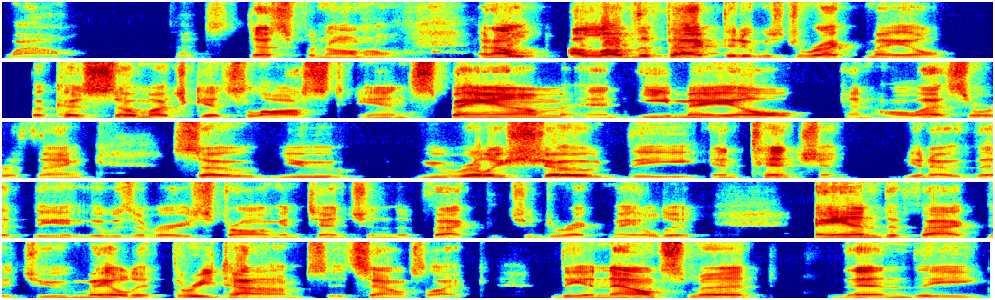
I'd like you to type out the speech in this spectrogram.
Wow, that's, that's phenomenal. And I, I love the fact that it was direct mail because so much gets lost in spam and email and all that sort of thing. So you, you really showed the intention, you know, that the, it was a very strong intention, the fact that you direct mailed it and the fact that you mailed it three times, it sounds like. The announcement, then the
